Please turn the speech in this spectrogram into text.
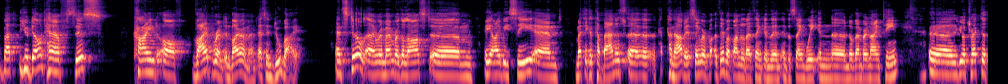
but you don't have this kind of vibrant environment as in Dubai. And still, I remember the last um, AIBC and medical cannabis, uh, cannabis. They were they were bundled, I think, in the in the same week in uh, November 19. Uh, you attracted,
